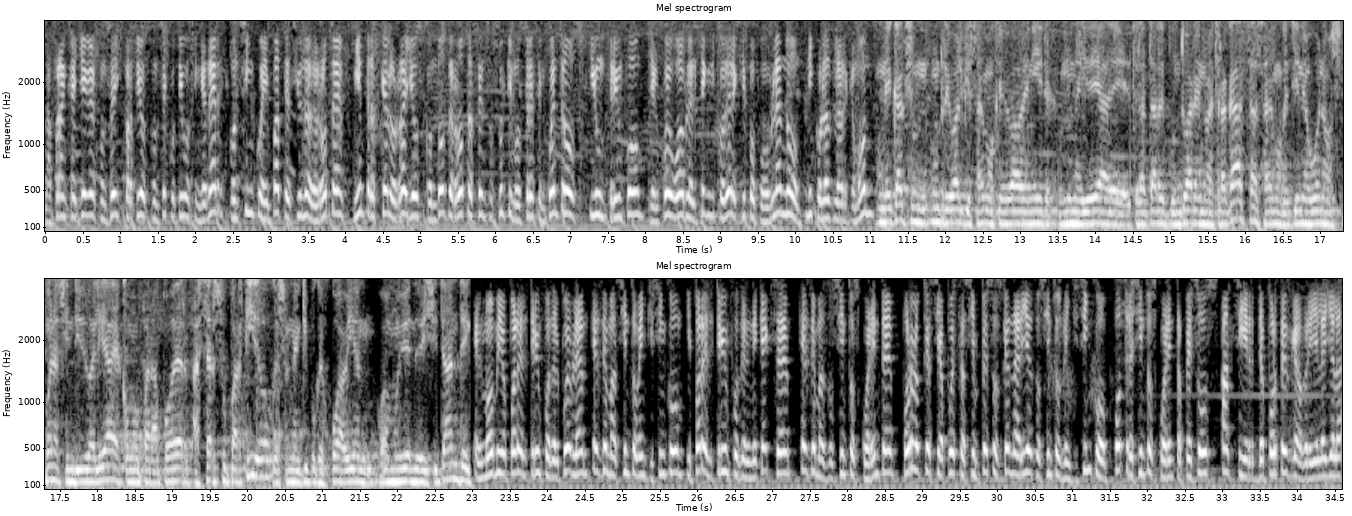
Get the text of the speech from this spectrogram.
la franja llega con 6 partidos consecutivos sin ganar, con 5 empates y una derrota, mientras que los Rayos con 2 derrotas en sus últimos 3 encuentros y un triunfo. Del juego habla el técnico del equipo poblano, Nicolás Larcamón. Necaxa un, un rival que sabemos que va a venir con una idea de tratar de puntuar en nuestra casa, sabemos que tiene buenos, buenas individualidades como para poder hacer su partido, que es un equipo que juega bien, juega muy bien de visitante. El momio para el triunfo del Puebla es de más 125 y para el triunfo del Necaxa es de más 240, por lo que si apuestas 100 pesos ganarías 225 o 340 pesos. Asir Deportes Gabriel Ayala.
